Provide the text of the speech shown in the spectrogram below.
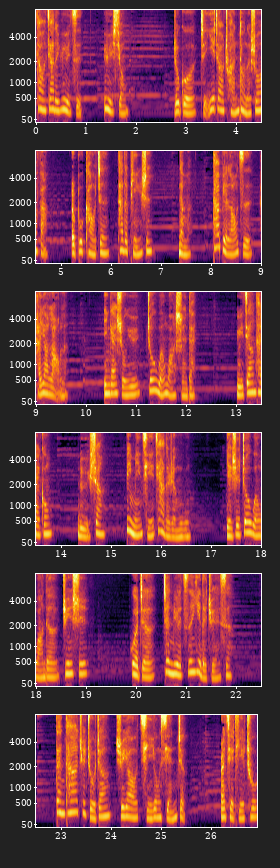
道家的玉子、玉熊。如果只依照传统的说法，而不考证他的平生，那么他比老子还要老了，应该属于周文王时代，与姜太公、吕尚并名齐驾的人物，也是周文王的军师或者战略资义的角色，但他却主张需要启用贤者，而且提出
